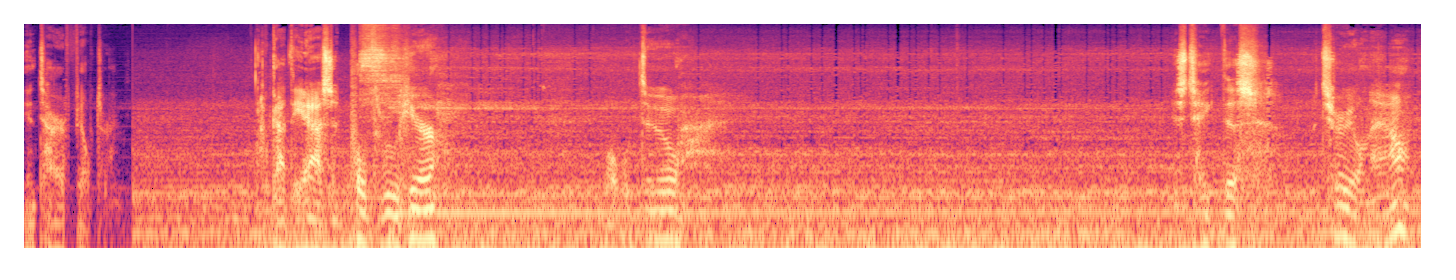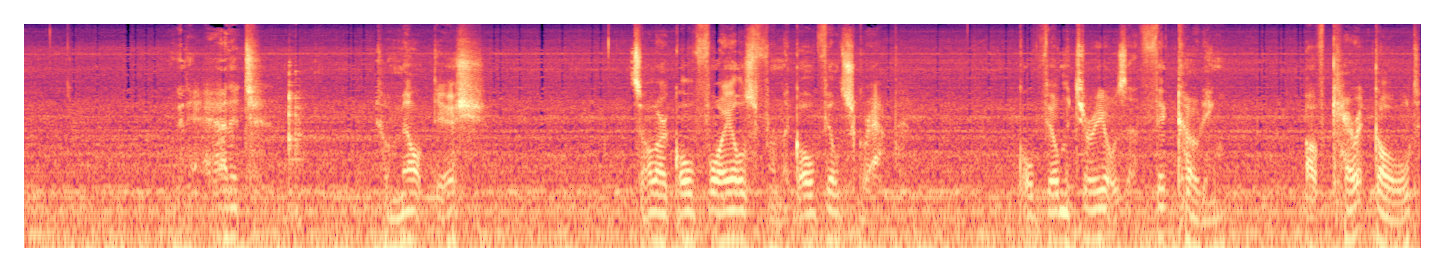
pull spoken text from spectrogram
the entire filter. I've got the acid pulled through here. What we'll do is take this material now. I'm going to add it to a melt dish. It's all our gold foils from the gold-filled scrap. Gold-filled material is a thick coating of carat gold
